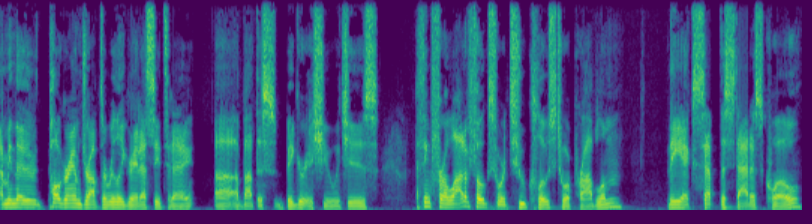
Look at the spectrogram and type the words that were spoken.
I mean, the, Paul Graham dropped a really great essay today uh, about this bigger issue, which is I think for a lot of folks who are too close to a problem, they accept the status quo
